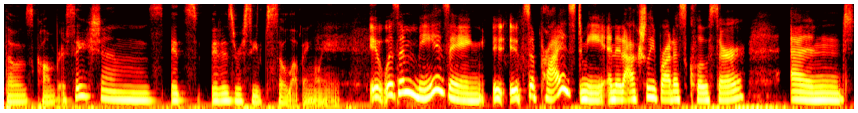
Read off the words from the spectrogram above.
those conversations, it's it is received so lovingly. it was amazing. It, it surprised me and it actually brought us closer. And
